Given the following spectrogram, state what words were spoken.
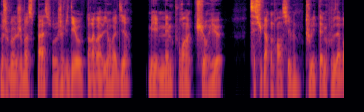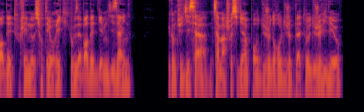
je, je bosse pas sur le jeu vidéo dans la vraie vie, on va dire, mais même pour un curieux, c'est super compréhensible. Tous les thèmes que vous abordez, toutes les notions théoriques que vous abordez de game design. Et comme tu dis, ça, ça marche aussi bien pour du jeu de rôle, du jeu de plateau, du jeu vidéo.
